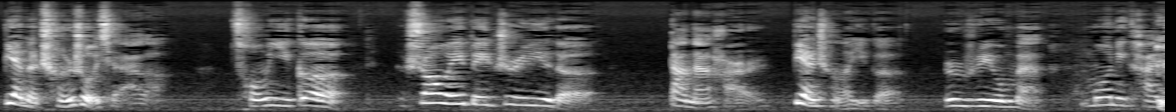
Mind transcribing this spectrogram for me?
变得成熟起来了，从一个稍微被治愈的大男孩儿变成了一个 real man。莫妮卡就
